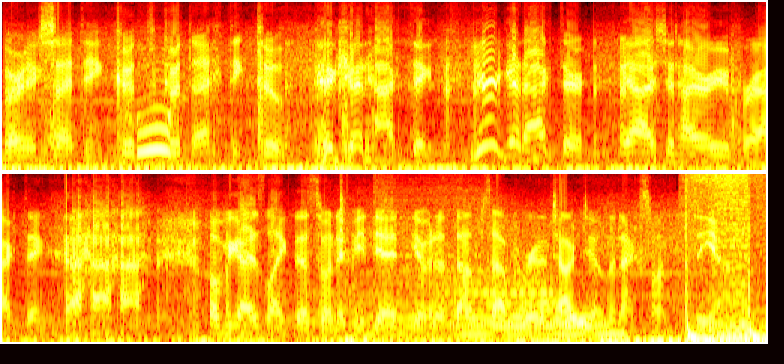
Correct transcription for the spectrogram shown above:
Very exciting. Good, Ooh. good acting too. good acting. You're a good actor. Yeah, I should hire you for acting. Hope you guys like this one. If you did, give it a thumbs up. We're gonna talk to you on the next one. See ya.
